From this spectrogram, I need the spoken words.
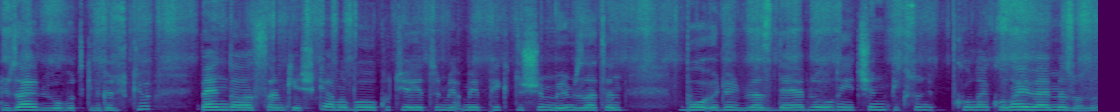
güzel bir robot gibi gözüküyor. Ben de alsam keşke ama bu kutuya yatırım yapmayı pek düşünmüyorum. Zaten bu ödül biraz değerli olduğu için Pixonic kolay kolay vermez onu.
